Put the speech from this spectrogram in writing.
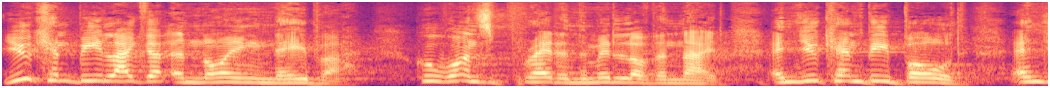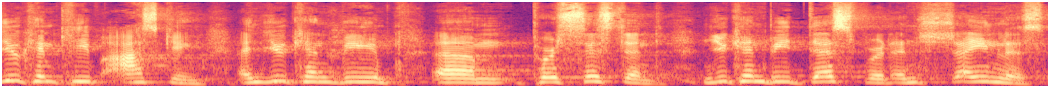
you can be like that annoying neighbor who wants bread in the middle of the night. And you can be bold and you can keep asking and you can be um, persistent. You can be desperate and shameless.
